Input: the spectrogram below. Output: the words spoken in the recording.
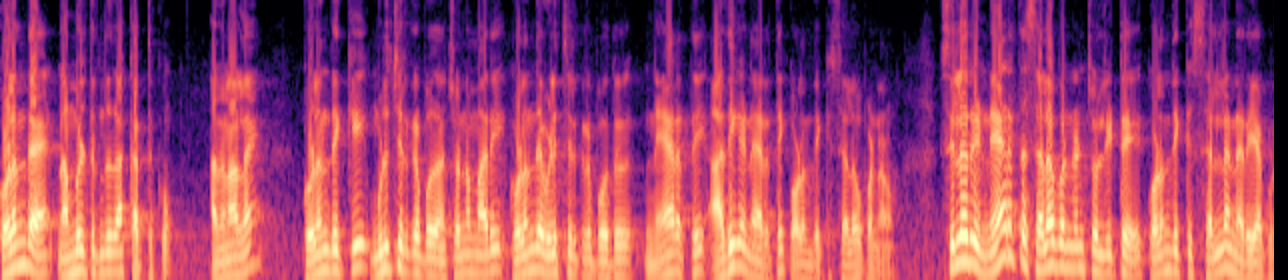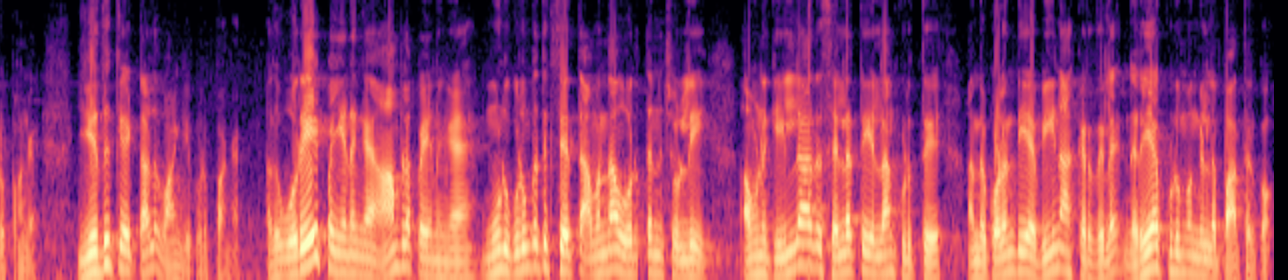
குழந்தை நம்மள்ட்ட இருந்து தான் கற்றுக்கும் அதனால் குழந்தைக்கு முழிச்சிருக்கிற போது நான் சொன்ன மாதிரி குழந்தை விழிச்சிருக்கிற போது நேரத்தை அதிக நேரத்தை குழந்தைக்கு செலவு பண்ணணும். சிலர் நேரத்தை செலவு பண்ணுன்னு சொல்லிட்டு குழந்தைக்கு செல்ல நிறையா கொடுப்பாங்க. எது கேட்டாலும் வாங்கி கொடுப்பாங்க. அது ஒரே பையனுங்க ஆம்பளை பையனுங்க. மூணு குடும்பத்துக்கு சேர்த்து அவன் தான் ஒருத்தன்னு சொல்லி அவனுக்கு இல்லாத செல்லத்தை எல்லாம் கொடுத்து அந்த குழந்தைய வீணாக்கிறதுல நிறையா குடும்பங்களில் பார்த்துருக்கோம்.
